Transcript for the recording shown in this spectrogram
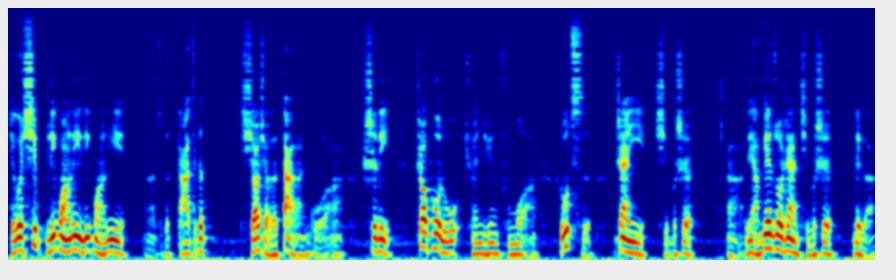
结果西李广利李广利啊这个打这个小小的大宛国啊失利，赵破奴全军覆没啊，如此战役岂不是啊两边作战岂不是那个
